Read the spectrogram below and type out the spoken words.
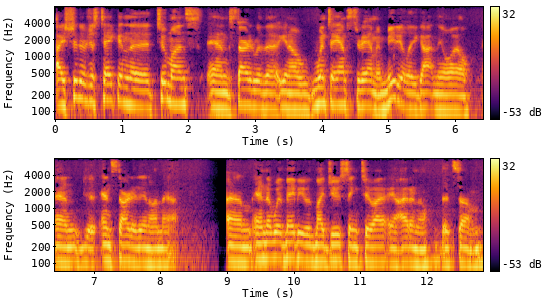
I should have just taken the two months and started with the you know went to Amsterdam immediately, got in the oil and and started in on that. Um, and then with maybe with my juicing too. I I don't know. That's um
